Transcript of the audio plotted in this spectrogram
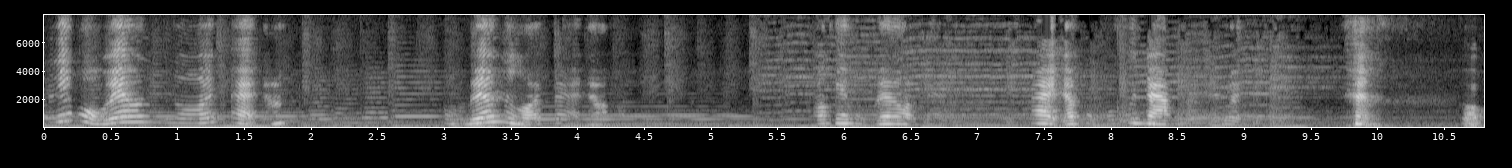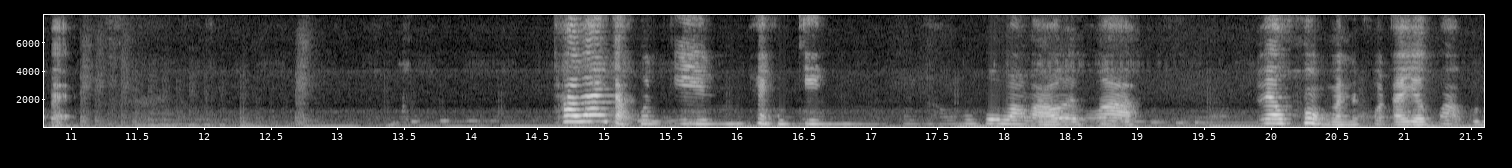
อันนี้ผมเวลร้อยแปดนะ ผมเวลหนึ่งร้อยแปดนะโอเคผมเวลร้อยแปดใช่แล้วผมก็ขึ้นดาวหาได้ด้วยร้อยแปดถ้าได้จากคุณกินเห็นคุณกินเขาพูดว้าวๆเลยเพราะว่าเวลผมมันคนได้เยอะกว่าคุณ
